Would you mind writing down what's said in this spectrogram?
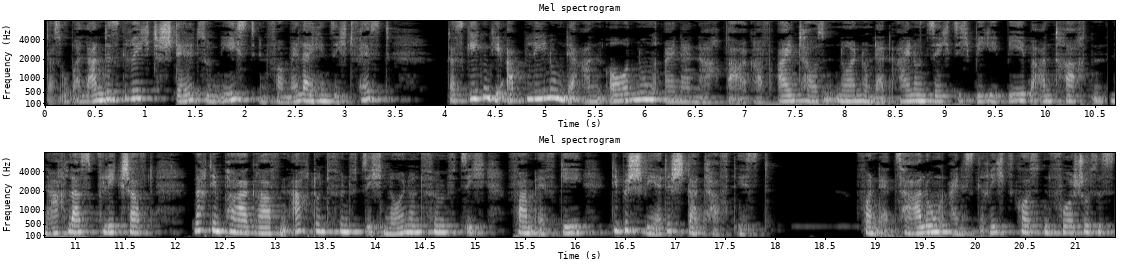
Das Oberlandesgericht stellt zunächst in formeller Hinsicht fest, dass gegen die Ablehnung der Anordnung einer nach 1961 BGB beantragten Nachlasspflegschaft nach dem 58 59 FAMFG die Beschwerde statthaft ist. Von der Zahlung eines Gerichtskostenvorschusses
